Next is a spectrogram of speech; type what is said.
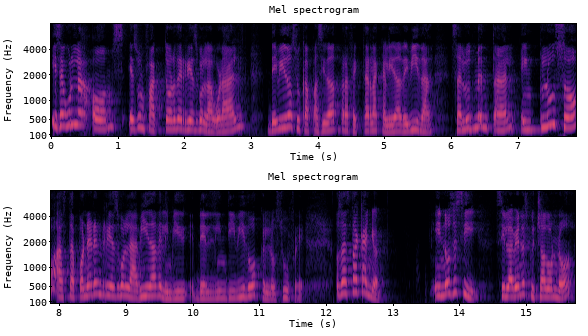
Y según la OMS, es un factor de riesgo laboral debido a su capacidad para afectar la calidad de vida, salud mental e incluso hasta poner en riesgo la vida del, del individuo que lo sufre. O sea, está cañón. Y no sé si, si lo habían escuchado o no,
